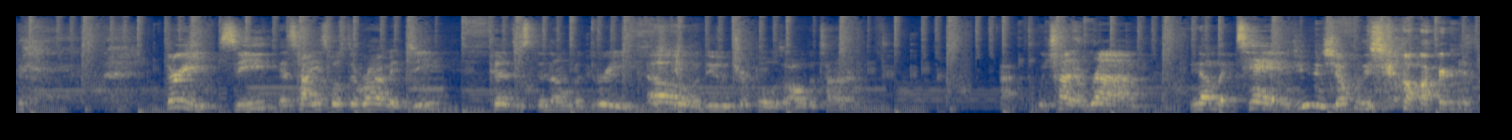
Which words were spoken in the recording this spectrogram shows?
Three. See, that's how you're supposed to rhyme it, G. Cause it's the number three. Oh. people do triples all the time. We trying to rhyme number 10. Did you even shuffle these cards?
